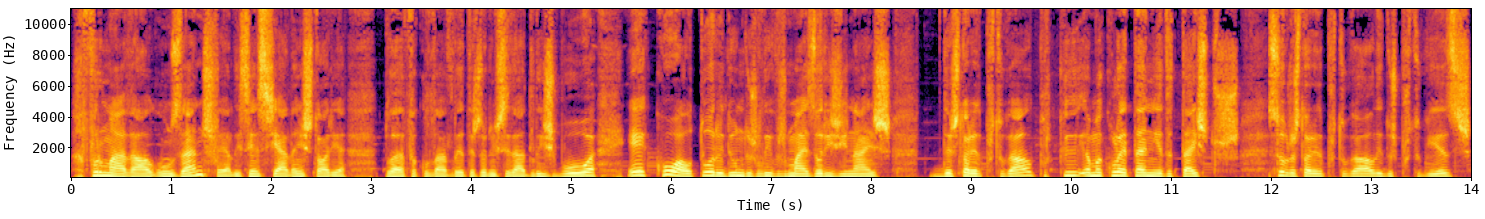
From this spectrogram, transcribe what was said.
reformada há alguns anos, é licenciada em História pela Faculdade de Letras da Universidade de Lisboa, é coautora de um dos livros mais originais da história de Portugal, porque é uma coletânea de textos sobre a história de Portugal e dos portugueses,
